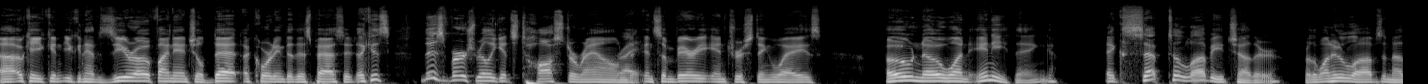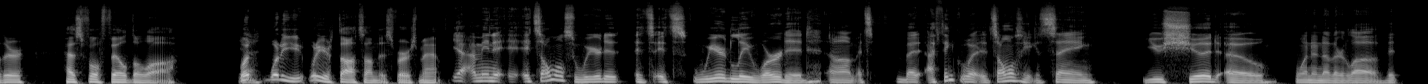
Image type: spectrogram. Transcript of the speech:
Uh, okay, you can you can have zero financial debt according to this passage. Like this this verse really gets tossed around Right. in some very interesting ways. Owe no one anything except to love each other, for the one who loves another has fulfilled the law. What Yeah. what are you what are your thoughts on this verse, Matt? Yeah, I mean, it, it's almost weird. It, it's it's weirdly worded. Um, it's but I think what it's almost like it's saying you should owe one another love. It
